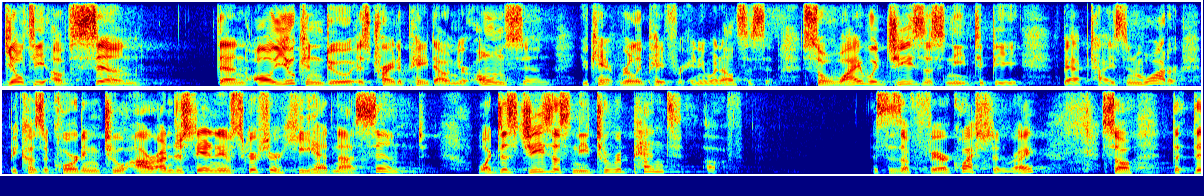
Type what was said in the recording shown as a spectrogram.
guilty of sin, then all you can do is try to pay down your own sin. You can't really pay for anyone else's sin. So why would Jesus need to be baptized in water? Because according to our understanding of scripture, he had not sinned. What does Jesus need to repent of? This is a fair question, right? So, the, the,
